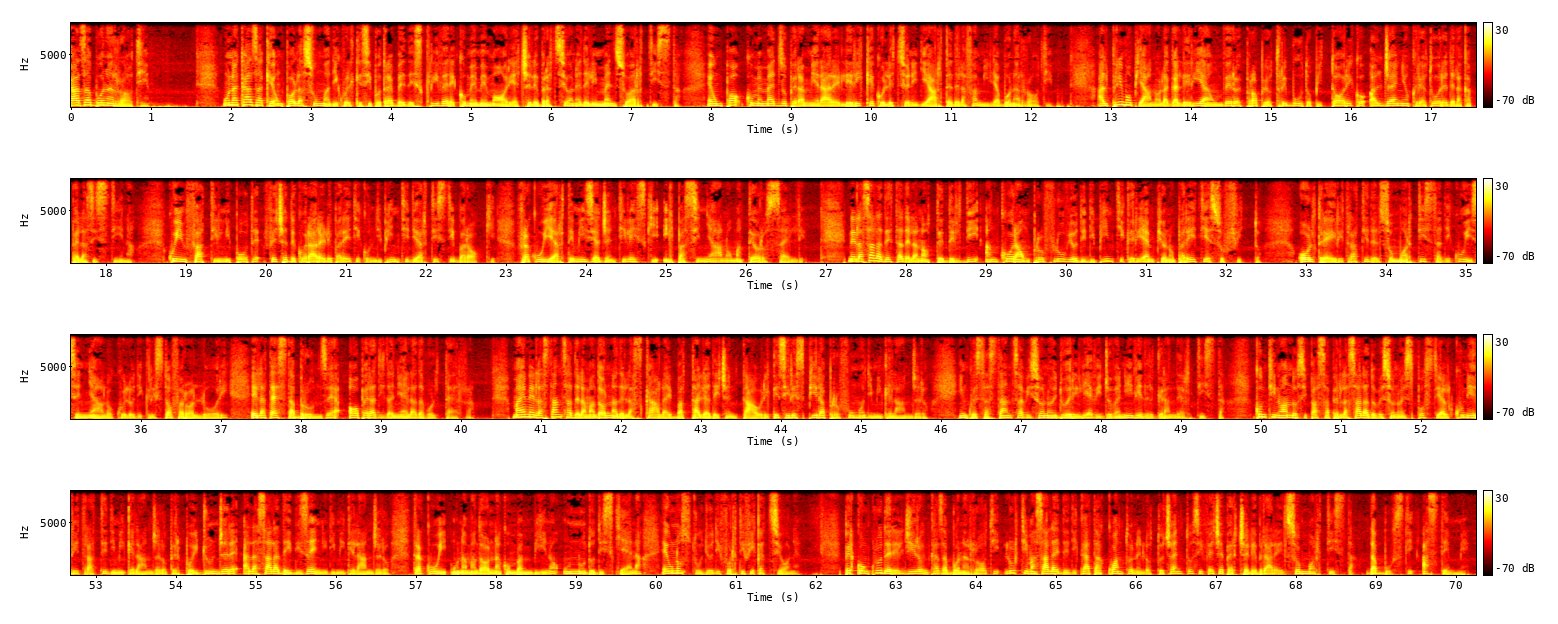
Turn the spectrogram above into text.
Casa Buonarroti. Una casa che è un po' la somma di quel che si potrebbe descrivere come memoria e celebrazione dell'immenso artista, è un po' come mezzo per ammirare le ricche collezioni di arte della famiglia Bonarroti. Al primo piano la galleria è un vero e proprio tributo pittorico al genio creatore della Cappella Sistina. Qui infatti il nipote fece decorare le pareti con dipinti di artisti barocchi, fra cui Artemisia Gentileschi, il Passignano, Matteo Rosselli. Nella sala detta della notte del dì ancora un profluvio di dipinti che riempiono pareti e soffitto, oltre ai ritratti del sommo artista di cui segnalo quello di Cristoforo Allori e la testa bronzea opera di Daniela da Volterra ma è nella stanza della Madonna della Scala e Battaglia dei Centauri che si respira profumo di Michelangelo. In questa stanza vi sono i due rilievi giovanili del grande artista. Continuando si passa per la sala dove sono esposti alcuni ritratti di Michelangelo, per poi giungere alla sala dei disegni di Michelangelo, tra cui una Madonna con bambino, un nudo di schiena e uno studio di fortificazione. Per concludere il giro in casa Buonarroti, l'ultima sala è dedicata a quanto nell'Ottocento si fece per celebrare il sommo artista, da Busti a Stemmi.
